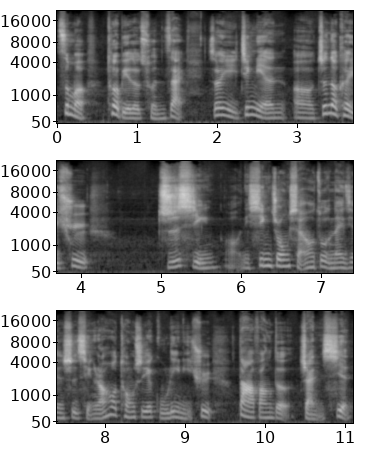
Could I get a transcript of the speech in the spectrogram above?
这么特别的存在，所以今年呃，真的可以去执行啊，你心中想要做的那件事情，然后同时也鼓励你去。大方的展现，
